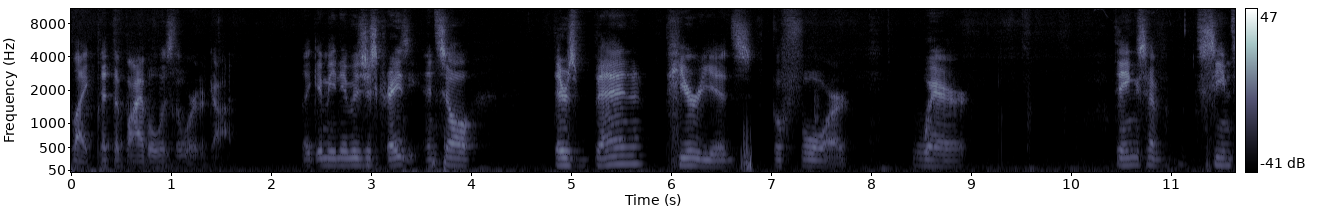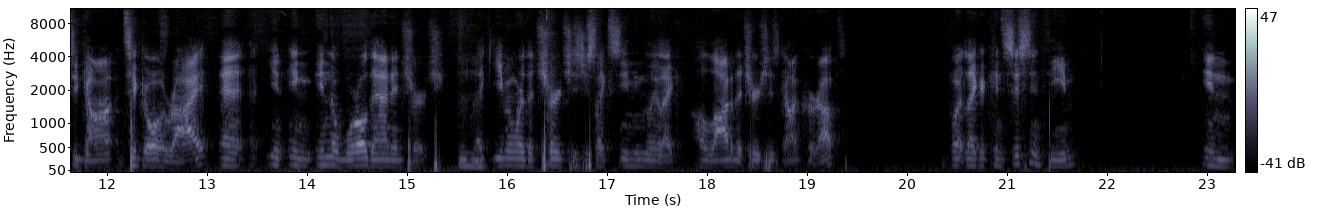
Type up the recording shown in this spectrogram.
like that the Bible was the word of God. Like I mean, it was just crazy. And so there's been periods before where things have seemed to go to go awry and in, in, in the world and in church. Mhm. like even where the church is just like seemingly like a lot of the church has gone corrupt. But like a consistent theme in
